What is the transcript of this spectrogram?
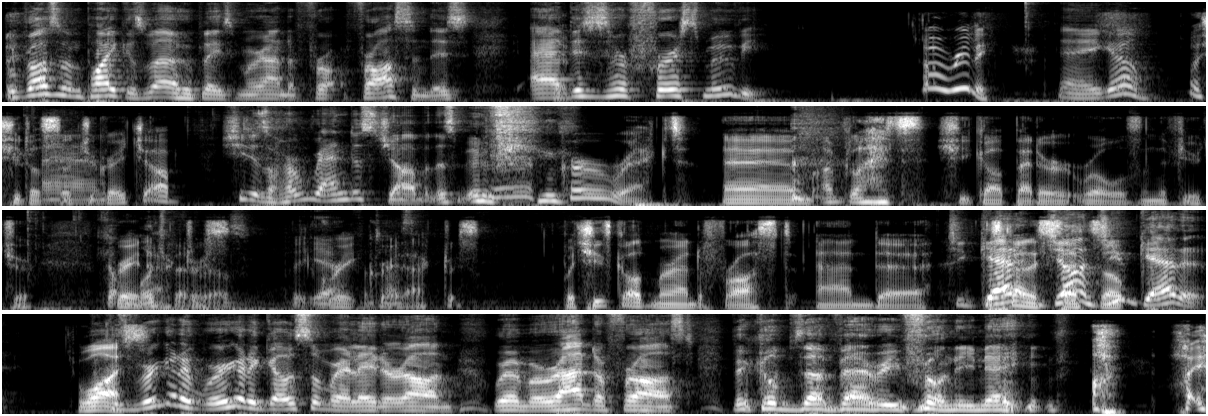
but Rosamund Pike as well, who plays Miranda Fro- Frost in this. Uh, this is her first movie. oh, really? There you go. Well, she does such a Um, great job. She does a horrendous job at this movie. Correct. Um, I'm glad she got better roles in the future. Great actress. roles, yeah, great, great actress. But she's called Miranda Frost, and uh, Do you get it, John? Do you get it? what? we're gonna we're gonna go somewhere later on where Miranda Frost becomes a very funny name. I,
